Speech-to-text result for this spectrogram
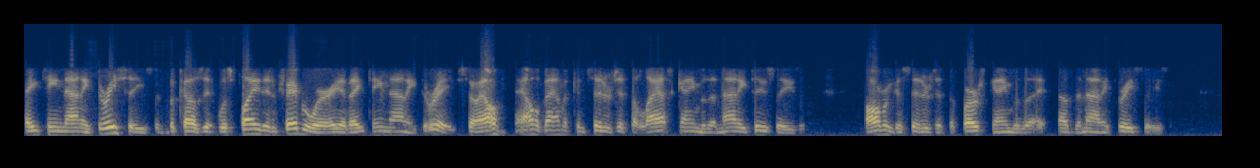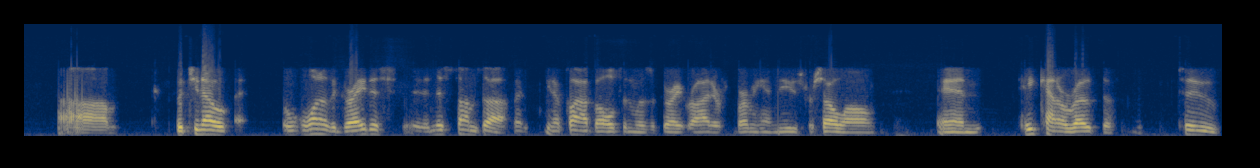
1893 season because it was played in February of 1893. So Al- Alabama considers it the last game of the 92 season. Auburn considers it the first game of the of the 93 season. Um, but you know, one of the greatest, and this sums up, you know, Clyde Bolton was a great writer for Birmingham News for so long, and he kind of wrote the two,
